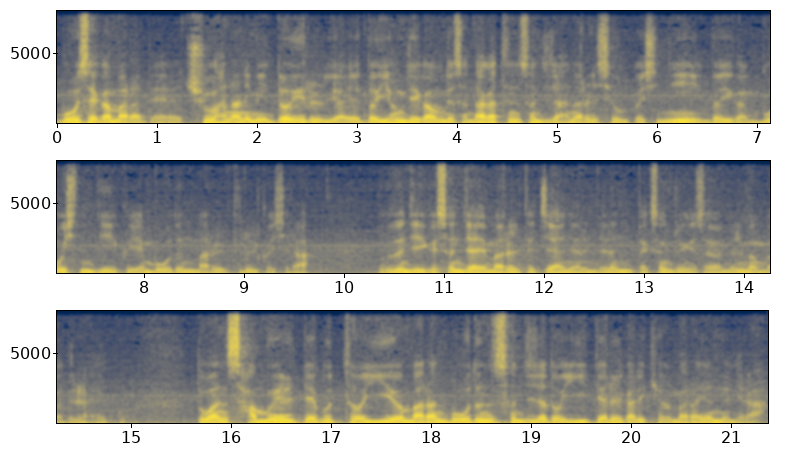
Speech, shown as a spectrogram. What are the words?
모세가 말하되 주 하나님이 너희를 위하여 너희 형제 가운데서 나 같은 선지자 하나를 세울 것이니 너희가 무엇인지 그의 모든 말을 들을 것이라. 누구든지 그 선자의 말을 듣지 아니하는 자는 백성 중에서 멸망받으리라 하였고 또한 사무엘 때부터 이어 말한 모든 선지자도 이 때를 가리켜 말하였느니라.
